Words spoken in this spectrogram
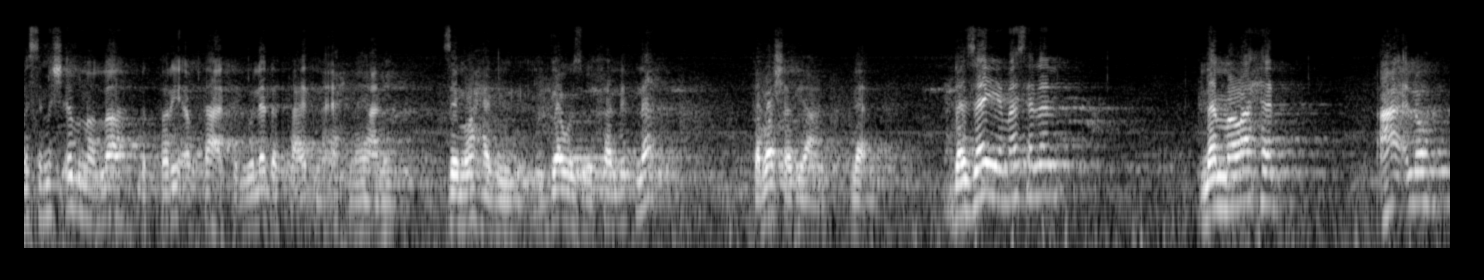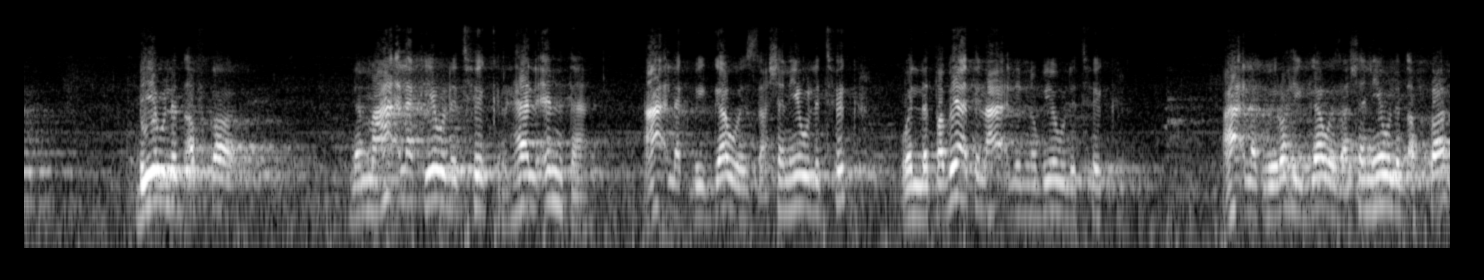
بس مش ابن الله بالطريقة بتاعت الولادة بتاعتنا إحنا يعني زي ما واحد يتجوز ويخلف. لا كبشر يعني. لا. ده زي مثلا لما واحد عقله بيولد أفكار. لما عقلك يولد فكر هل أنت عقلك بيتجوز عشان يولد فكر؟ ولا طبيعة العقل إنه بيولد فكر؟ عقلك بيروح يتجوز عشان يولد أفكار؟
